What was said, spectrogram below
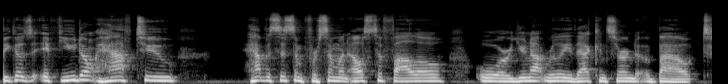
because if you don't have to have a system for someone else to follow, or you're not really that concerned about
